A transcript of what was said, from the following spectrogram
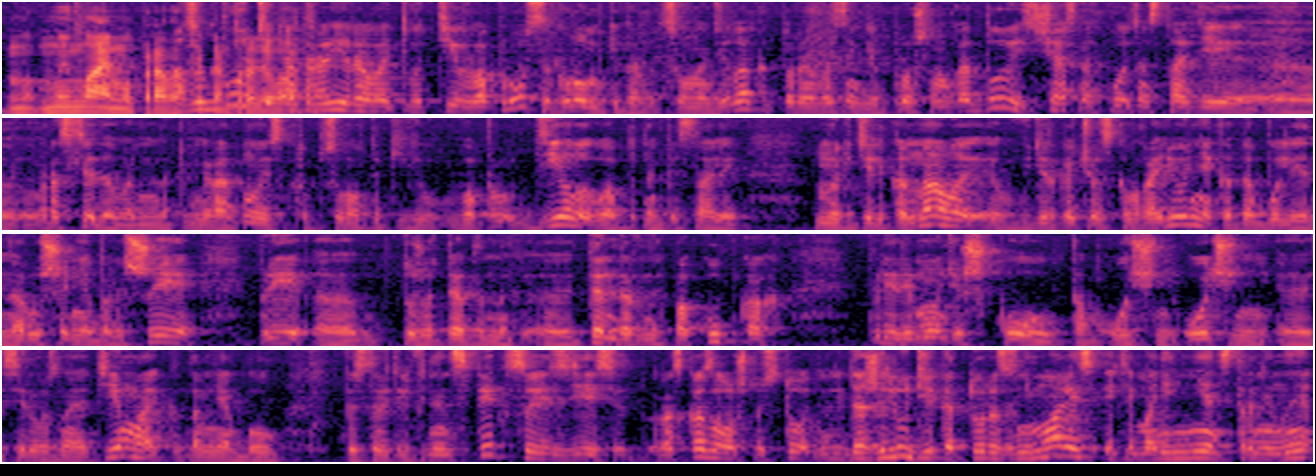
Ну, Ми маємо право А це вы будете контролювати. контролировать вот те вопросы, громкие коррупционные дела, которые возникли в прошлом году и сейчас находятся на стадии э, расследования. Например, одно из коррупционных таких вопро- дел, об этом писали многие телеканалы, в Деркачевском районе, когда были нарушения большие при э, тоже тендерных, э, тендерных покупках, при ремонте школ. Там очень-очень э, серьезная тема. И когда у меня был представитель фининспекции здесь, рассказывал, что сито- даже люди, которые занимались этим, они не отстранены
